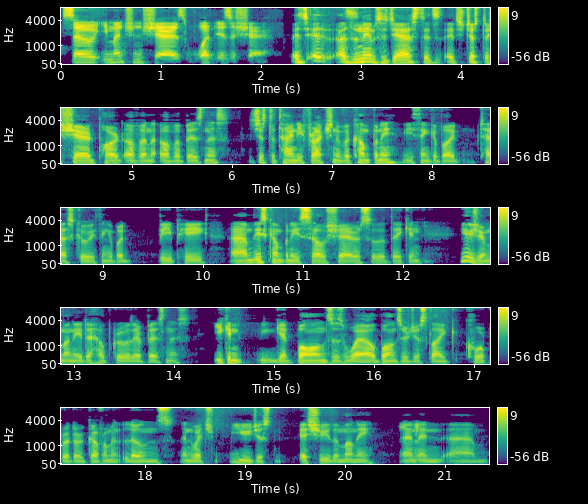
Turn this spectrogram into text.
so you mentioned shares. What is a share? It's, it, as the name suggests, it's it's just a shared part of an of a business. It's just a tiny fraction of a company. You think about Tesco, you think about BP. Um, these companies sell shares so that they can use your money to help grow their business. You can, you can get bonds as well. Bonds are just like corporate or government loans in which you just issue the money and then um,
